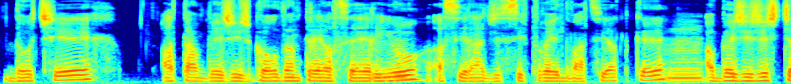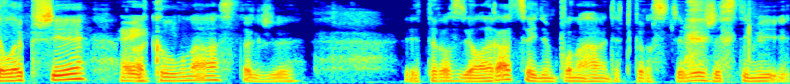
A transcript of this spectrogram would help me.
do Čiech a tam bežíš Golden Trail sériu a si rád, že si v prvej 20 Mm. a bežíš ešte lepšie Hej, ako u nás, takže je to rozdiel. Ale rád sa idem ponaháňať proste, vieš, že s tými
